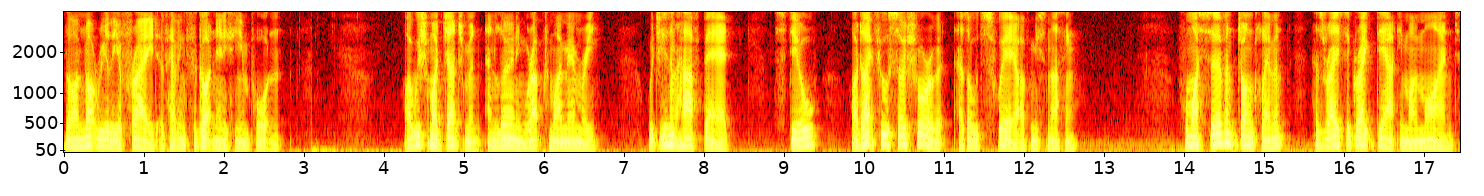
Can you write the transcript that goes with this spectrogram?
though I'm not really afraid of having forgotten anything important. I wish my judgment and learning were up to my memory, which isn't half bad. Still, I don't feel so sure of it as I would swear I've missed nothing. For my servant John Clement has raised a great doubt in my mind.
